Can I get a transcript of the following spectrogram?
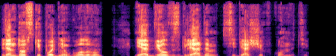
Ляндовский поднял голову и обвел взглядом сидящих в комнате.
